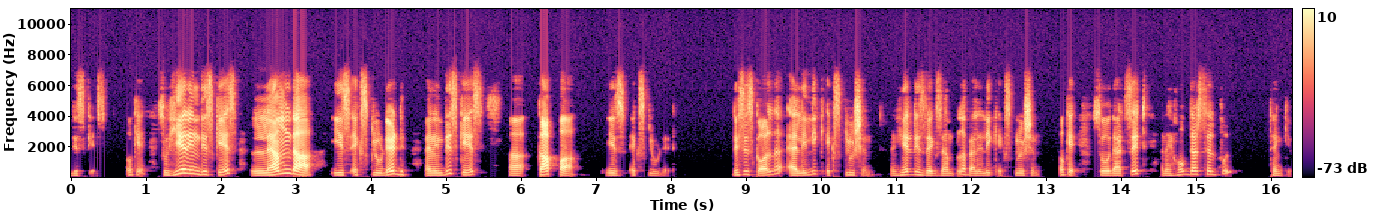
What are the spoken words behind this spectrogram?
this case. Okay? So here in this case lambda is excluded and in this case uh, kappa is excluded this is called the allelic exclusion. And here it is the example of allelic exclusion. Okay so that's it and i hope that's helpful. Thank you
